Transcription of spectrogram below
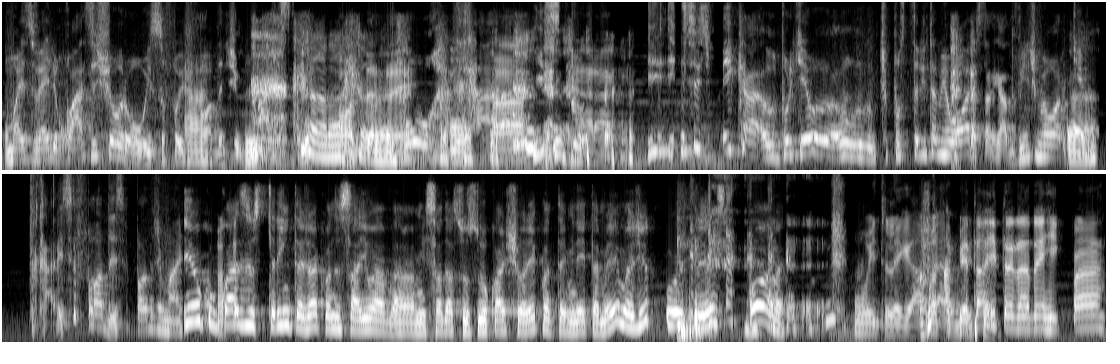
O mais velho quase chorou. Isso foi Ah. foda demais. Caraca, Foda. Porra, cara. Isso, Caraca. e isso explica eu, tipo, os 30 mil horas, tá ligado? 20 mil horas. É. Que- Cara, isso é foda, isso é foda demais. Eu com quase os 30 já, quando saiu a, a missão da Sussurro, quase chorei quando terminei também. Imagina, por criança. Pô, velho. Muito legal, O. JP tá aí treinando o Henrique pra.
